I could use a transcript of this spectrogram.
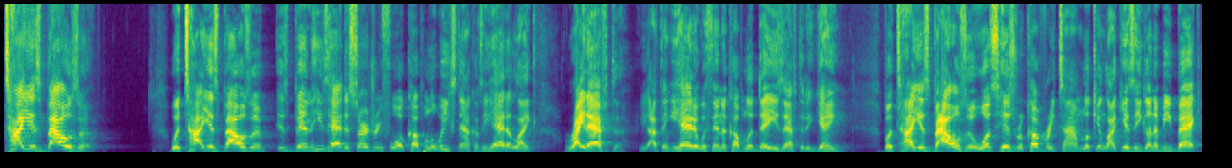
Tyus Bowser with Tyus Bowser, it's been he's had the surgery for a couple of weeks now because he had it like right after. I think he had it within a couple of days after the game. But Tyus Bowser, what's his recovery time looking like? Is he going to be back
